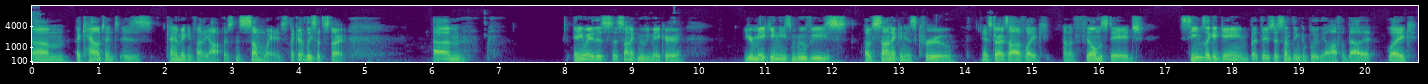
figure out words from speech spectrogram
um, accountant is kind of making fun of the office in some ways, like at least at the start. Um. Anyway, this uh, Sonic movie maker, you're making these movies of Sonic and his crew, and it starts off like on a film stage. Seems like a game, but there's just something completely off about it. Like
